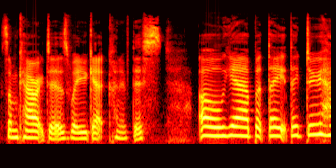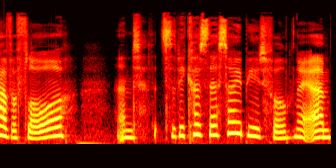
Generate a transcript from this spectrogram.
some characters where you get kind of this, oh yeah, but they, they do have a flaw, and it's because they're so beautiful. Um,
